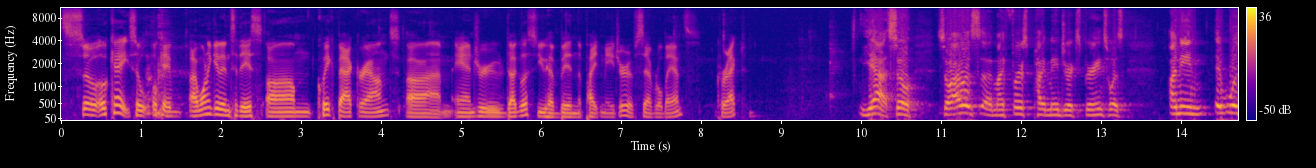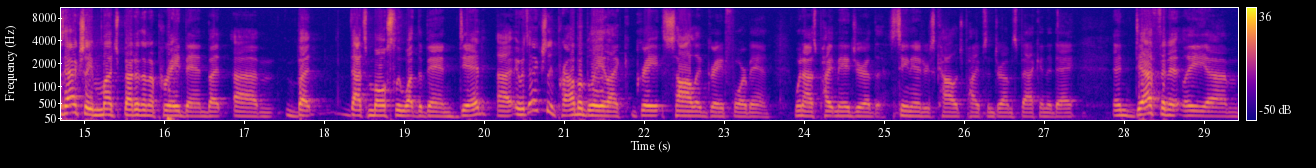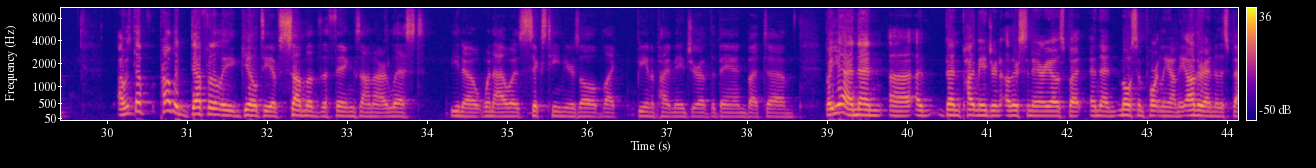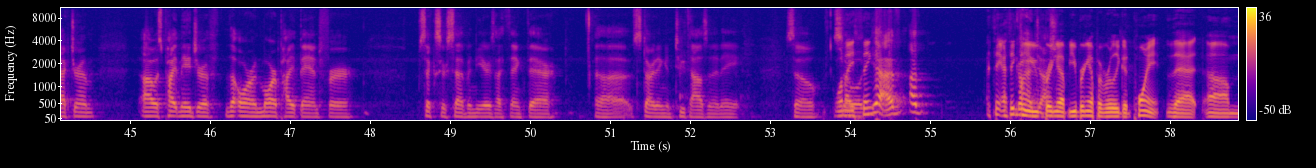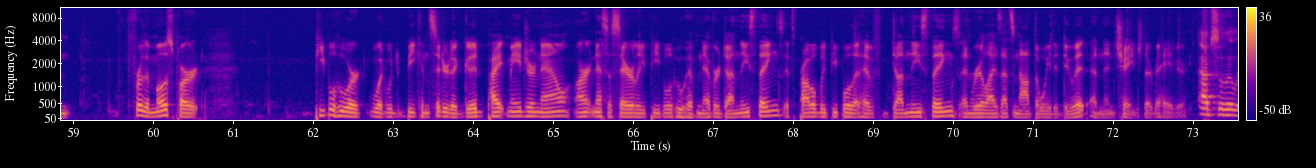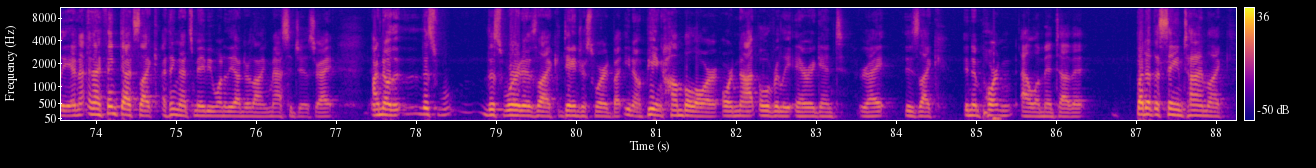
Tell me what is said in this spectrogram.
So okay, so okay, I want to get into this. Um, quick background: um, Andrew Douglas, you have been the pipe major of several bands, correct? Yeah, so so I was uh, my first pipe major experience was, I mean, it was actually much better than a parade band, but um, but that's mostly what the band did. Uh, it was actually probably like great, solid grade four band when I was pipe major of the St. Andrews College Pipes and Drums back in the day, and definitely. Um, I was def- probably definitely guilty of some of the things on our list you know, when I was 16 years old, like being a pipe major of the band. But um, but yeah, and then uh, I've been pipe major in other scenarios. But and then most importantly, on the other end of the spectrum, I was pipe major of the Oran Mor pipe band for six or seven years, I think. There, uh, starting in 2008. So When I think- yeah, I've, I've I think I think Go ahead, you bring up you bring up a really good point that um, for the most part, people who are what would be considered a good pipe major now aren't necessarily people who have never done these things. It's probably people that have done these things and realize that's not the way to do it, and then change their behavior. Absolutely, and and I think that's like I think that's maybe one of the underlying messages, right? I know that this this word is like dangerous word, but you know, being humble or or not overly arrogant, right, is like an important element of it. But at the same time, like,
